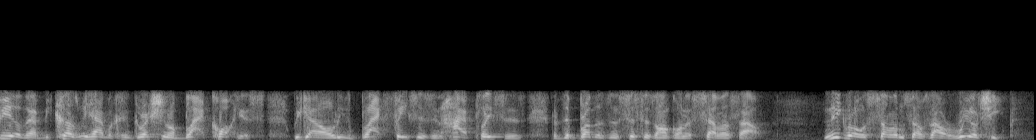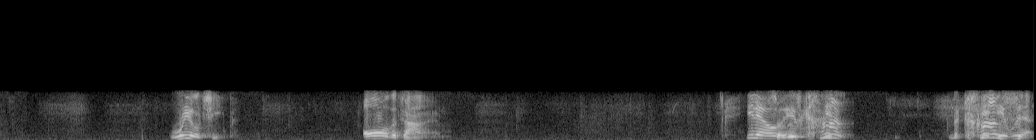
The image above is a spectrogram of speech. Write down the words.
feel that because we have a congressional black caucus, we got all these black faces in high places, that the brothers and sisters aren't going to sell us out. Negroes sell themselves out real cheap. Real cheap. All the time. You know, so it, con- it, the concept. was,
